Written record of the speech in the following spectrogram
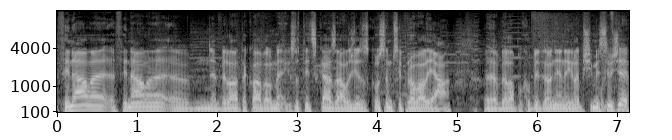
finále, finále uh, byla taková velmi exotická záležitost, kterou jsem připravoval já. Uh, byla pochopitelně nejlepší. Myslím, že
